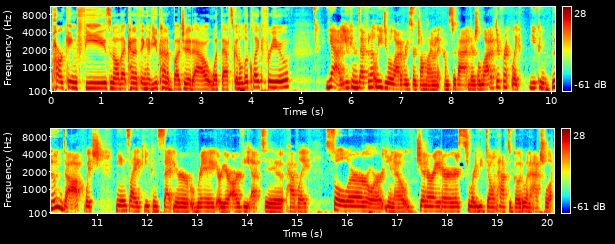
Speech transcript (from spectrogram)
parking fees and all that kind of thing? Have you kind of budgeted out what that's going to look like for you? Yeah, you can definitely do a lot of research online when it comes to that. And there's a lot of different, like, you can boondock, which means like you can set your rig or your RV up to have like solar or, you know, generators to where you don't have to go to an actual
